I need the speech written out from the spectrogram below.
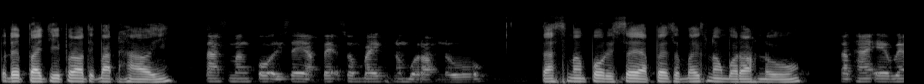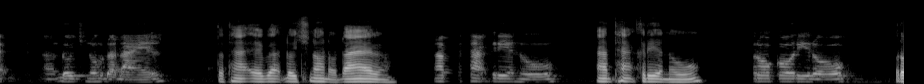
បដិបច្ចិប្រតិបត្តិហើយតាស្មងពុរិសេអបិសំបីក្នុងបរោះនោះតាស្មងពុរិសេអបិសំបីក្នុងបរោះនោះតថាអេវៈដូចនោះដដែលតថាអេវៈដូច្នោះដដែលអដ្ឋគ្រានោះ អដ្ឋគ្រានុរកោរីរោគរ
